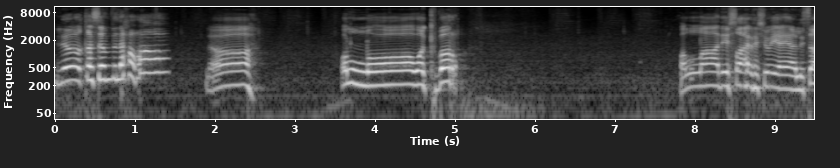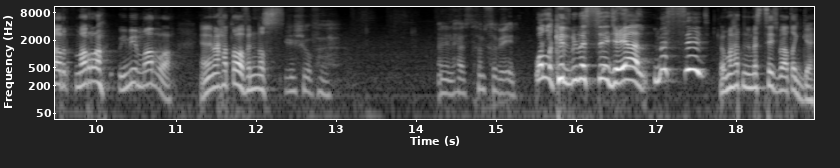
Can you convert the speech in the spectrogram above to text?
لا قسم بالله حرام لا. الله أكبر. والله هذه صعبة شوية يا اليسار. مرة ويمين مرة. يعني ما حطوها في النص. اللي شوفها أنا اللي حست 75 والله كذب المسج عيال. المسج. لو ما حطني المسج بطقه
